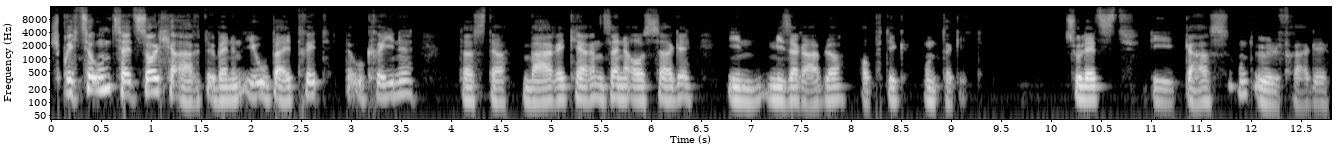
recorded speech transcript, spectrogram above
spricht zur Unzeit solcher Art über einen EU-Beitritt der Ukraine, dass der wahre Kern seiner Aussage in miserabler Optik untergeht. Zuletzt die Gas- und Ölfrage.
